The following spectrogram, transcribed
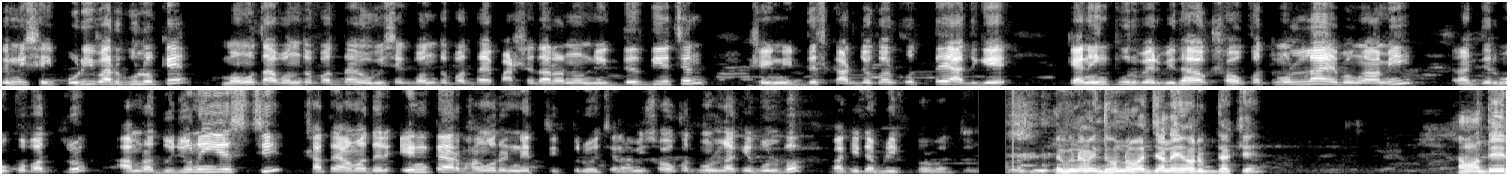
তেমনি সেই পরিবারগুলোকে মমতা বন্দ্যোপাধ্যায়, অভিষেক বন্দ্যোপাধ্যায় পাশে দাঁড়ানোর নির্দেশ দিয়েছেন। সেই নির্দেশ কার্যকর করতে আজকে ক্যানিং পূর্বের বিধায়ক শওকত মোল্লা এবং আমি রাজ্যের মুখপাত্র। আমরা দুজনেই এসেছি, সাথে আমাদের এন্টায়ার ভাঙরের নেতৃত্ব রয়েছেন। আমি শওকত মোল্লাকে বলব, বাকিটা ব্রিফ করবার জন্য। দেখুন, আমি ধন্যবাদ জানাই অরূপদাকে আমাদের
